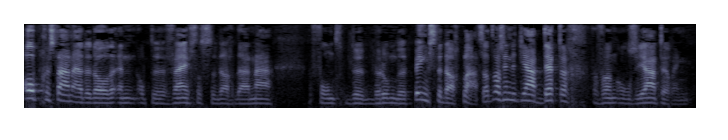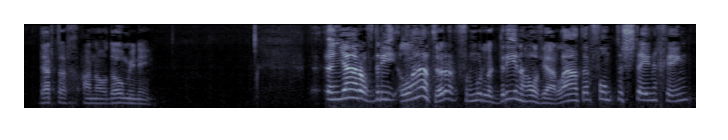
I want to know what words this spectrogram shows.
opgestaan uit de doden. En op de vijftigste dag daarna vond de beroemde Pinksterdag plaats. Dat was in het jaar 30 van onze jaartelling. 30 anno domini. Een jaar of drie later, vermoedelijk drieënhalf jaar later, vond de steniging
